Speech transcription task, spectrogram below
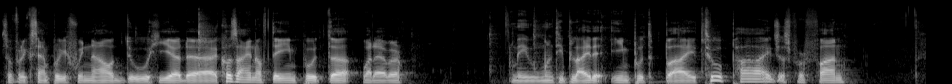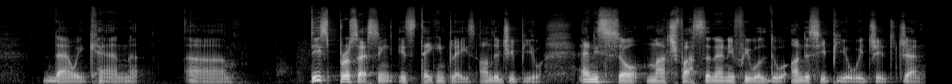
So for example, if we now do here the cosine of the input, uh, whatever, maybe multiply the input by 2 pi just for fun, then we can, uh, this processing is taking place on the GPU and is so much faster than if we will do on the CPU with JITGen.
